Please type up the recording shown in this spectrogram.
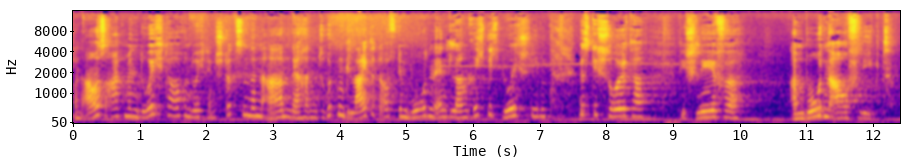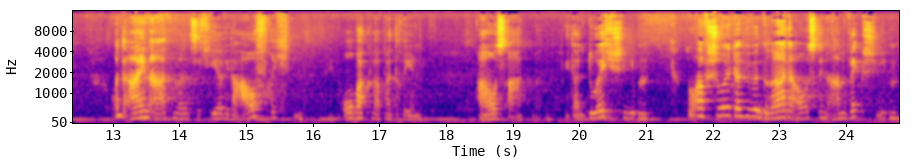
und ausatmen, durchtauchen durch den stützenden Arm der Handrücken, gleitet auf dem Boden entlang, richtig durchschieben, bis die Schulter, die Schläfe am Boden aufliegt. Und einatmen, sich hier wieder aufrichten, den Oberkörper drehen. Ausatmen, wieder durchschieben, so auf Schulterhöhe geradeaus den Arm wegschieben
